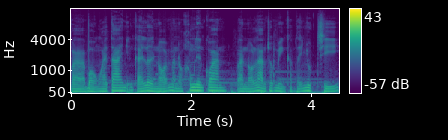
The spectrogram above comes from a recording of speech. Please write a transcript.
và bỏ ngoài tai những cái lời nói mà nó không liên quan và nó làm cho mình cảm thấy nhụt chí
